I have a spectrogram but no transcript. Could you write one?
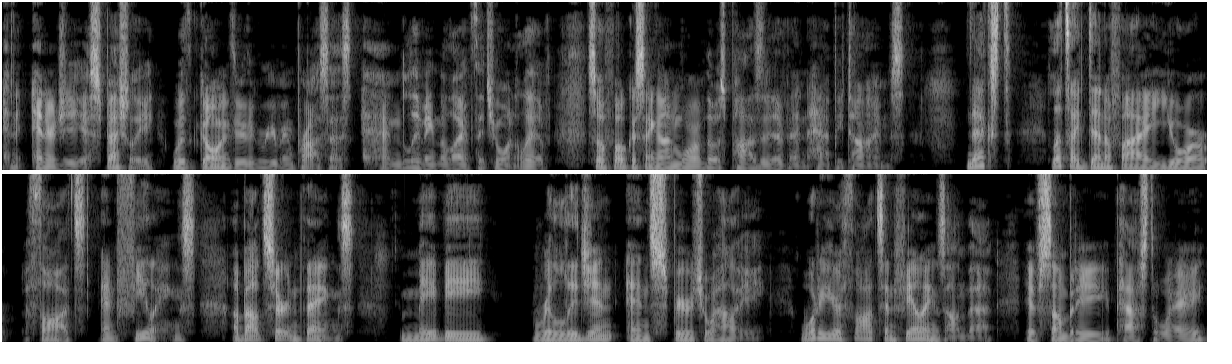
and energy, especially with going through the grieving process and living the life that you want to live. So, focusing on more of those positive and happy times. Next, let's identify your thoughts and feelings about certain things. Maybe religion and spirituality. What are your thoughts and feelings on that? If somebody passed away,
